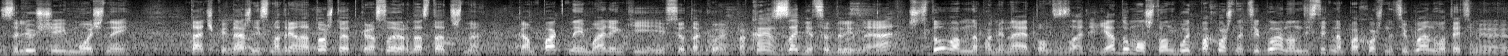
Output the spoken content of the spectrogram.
злющей, мощной тачкой. Даже несмотря на то, что этот кроссовер достаточно компактный, маленький и все такое. Какая задница длинная, а? Что вам напоминает он сзади? Я думал, что он будет похож на Тигуан, он действительно похож на Тигуан вот этими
